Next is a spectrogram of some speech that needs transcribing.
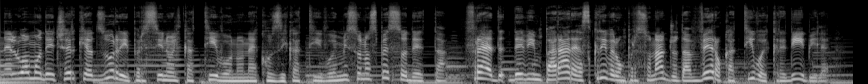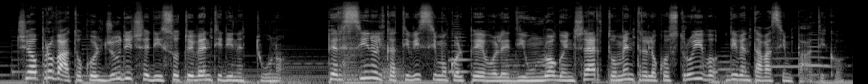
Nell'uomo dei cerchi azzurri persino il cattivo non è così cattivo e mi sono spesso detta, Fred, devi imparare a scrivere un personaggio davvero cattivo e credibile. Ci ho provato col giudice di Sotto i venti di Nettuno. Persino il cattivissimo colpevole di un luogo incerto mentre lo costruivo diventava simpatico.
